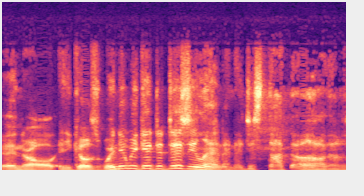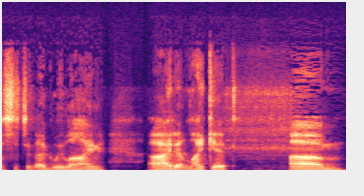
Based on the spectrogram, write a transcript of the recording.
and they're all. And he goes, "When did we get to Disneyland?" And I just thought, oh, that was such an ugly line. Uh, I didn't like it. Um,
